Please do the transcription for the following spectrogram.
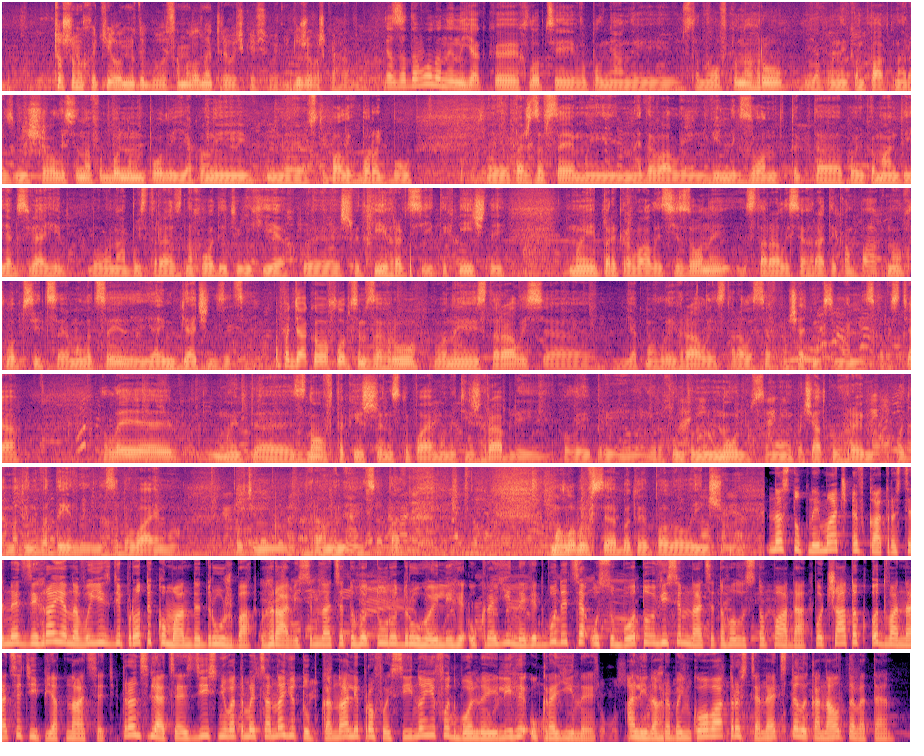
те, що ми хотіли, ми здобули. Саме головне три очки сьогодні. Дуже важка гра була. Я задоволений, як е, хлопці виконували установку на гру, як вони компактно розміщувалися на футбольному полі, як вони е, вступали в боротьбу. Е, Перш за все, ми не давали вільних зон так- такої команди, як Звягіль, бо вона швидко знаходить. У них є е, швидкі гравці, технічні. Ми перекривали ці зони, старалися грати компактно. Хлопці це молодці. Я їм вдячний за це. Подякував хлопцям за гру. Вони старалися, як могли, грали, старалися включати максимальні скоростя. Але ми знов таки ж наступаємо на ті ж граблі, коли при рахунку 0-0 в самому початку гри ми виходимо один в один і не забиваємо. Потім гра міняється. Так могло би все бути по-іншому. Наступний матч ФК Тростянець зіграє на виїзді проти команди Дружба. Гра 18-го туру другої ліги України відбудеться у суботу, 18 листопада. Початок о 12.15. Трансляція здійснюватиметься на Ютуб-каналі професійної футбольної ліги України. Аліна Гребенькова, Тростянець, телеканал ТВТ.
